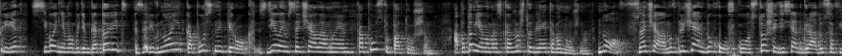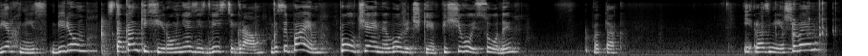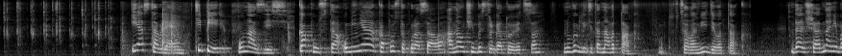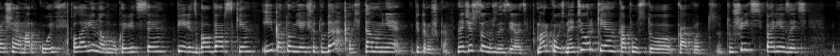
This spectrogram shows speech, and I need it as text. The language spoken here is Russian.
привет! Сегодня мы будем готовить заливной капустный пирог. Сделаем сначала мы капусту потушим, а потом я вам расскажу, что для этого нужно. Но сначала мы включаем духовку 160 градусов вверх-вниз. Берем стакан кефира, у меня здесь 200 грамм. Высыпаем пол чайной ложечки пищевой соды. Вот так. И размешиваем и оставляем. Теперь у нас здесь капуста. У меня капуста курасава. Она очень быстро готовится. Ну, выглядит она вот так. Вот в целом виде вот так. Дальше одна небольшая морковь, половина луковицы, перец болгарский. И потом я еще туда... Ой, там у меня петрушка. Значит, что нужно сделать? Морковь на терке, капусту как вот тушить, порезать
